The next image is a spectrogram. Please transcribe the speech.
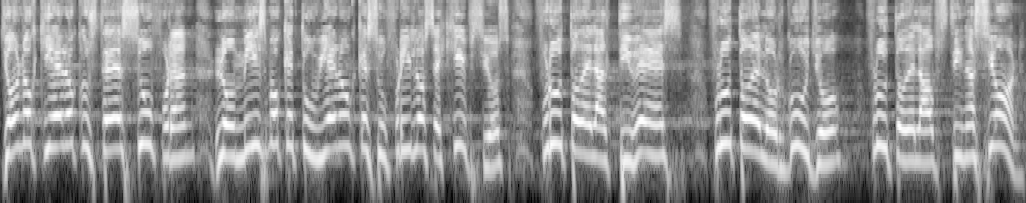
Yo no quiero que ustedes sufran lo mismo que tuvieron que sufrir los egipcios, fruto de la altivez, fruto del orgullo, fruto de la obstinación.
